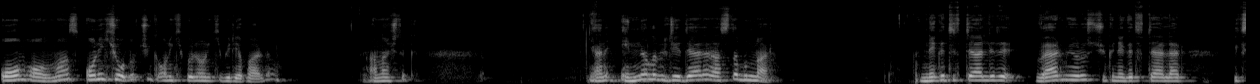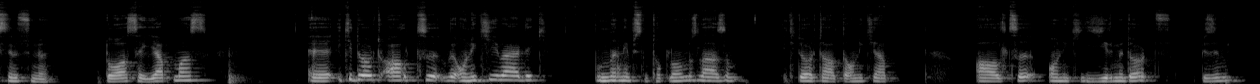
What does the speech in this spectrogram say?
10 olmaz. 12 olur çünkü 12 bölü 12 1 yapar değil mi? Anlaştık. Yani eline alabileceği değerler aslında bunlar. Negatif değerleri vermiyoruz çünkü negatif değerler x'in üstünü doğal sayı yapmaz. Ee, 2, 4, 6 ve 12'yi verdik. Bunların hepsini toplamamız lazım. 2, 4, 6, 12 yap. 6, 12, 24 bizim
